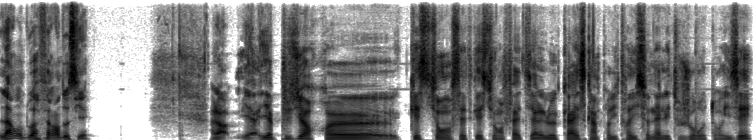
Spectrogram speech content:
là, on doit faire un dossier. Alors, il y, a plusieurs euh, questions dans cette question. En fait, il y a le cas est-ce qu'un produit traditionnel est toujours autorisé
